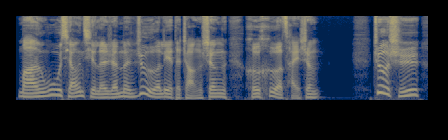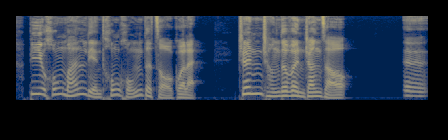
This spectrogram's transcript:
满屋响起了人们热烈的掌声和喝彩声。这时，碧红满脸通红的走过来，真诚的问张藻：“呃，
